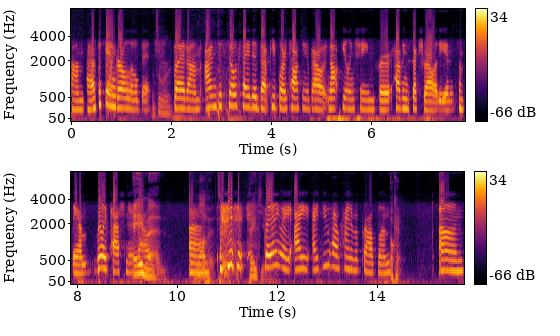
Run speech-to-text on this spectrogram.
Um, I have to fangirl a little bit. That's all right. But um, I'm just so excited that people are talking about not feeling shame for having sexuality, and it's something I'm really passionate about. Amen. Um, Love it. Thank you. But anyway, I, I do have kind of a problem. Okay. Um,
